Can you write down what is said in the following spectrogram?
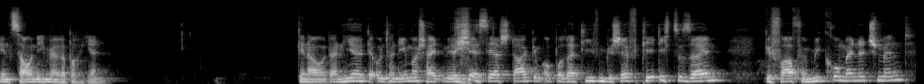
den Zaun nicht mehr reparieren. Genau, dann hier, der Unternehmer scheint mir hier sehr stark im operativen Geschäft tätig zu sein. Gefahr für Mikromanagement.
